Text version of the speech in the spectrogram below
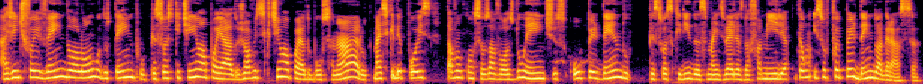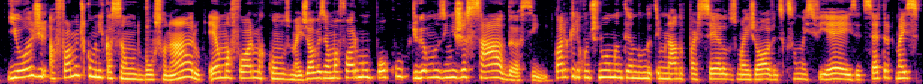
a gente foi vendo ao longo do tempo pessoas que tinham apoiado, jovens que tinham apoiado o Bolsonaro, mas que depois estavam com seus avós doentes ou perdendo pessoas queridas mais velhas da família. Então, isso foi perdendo a graça. E hoje, a forma de comunicação do Bolsonaro é uma forma com os mais jovens, é uma forma um pouco, digamos, engessada, assim. Claro que ele continua mantendo um determinado parcela dos mais jovens, que são mais fiéis, etc., mas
